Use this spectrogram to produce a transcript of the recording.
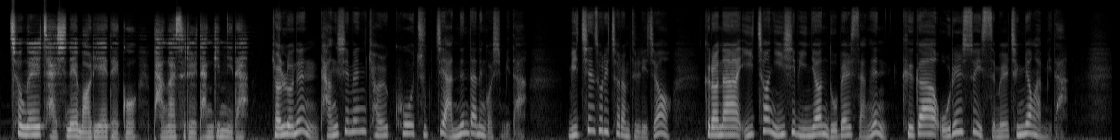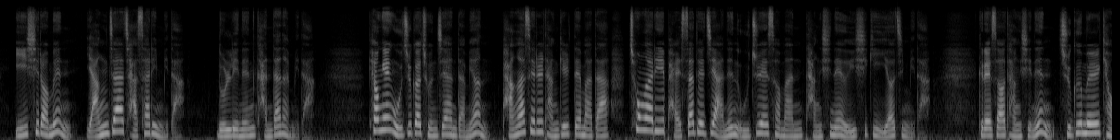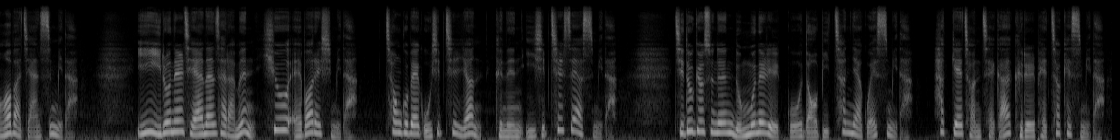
총을 자신의 머리에 대고 방아쇠를 당깁니다. 결론은 당신은 결코 죽지 않는다는 것입니다. 미친 소리처럼 들리죠? 그러나 2022년 노벨상은 그가 오를 수 있음을 증명합니다. 이 실험은 양자 자살입니다. 논리는 간단합니다. 평행 우주가 존재한다면 방아쇠를 당길 때마다 총알이 발사되지 않은 우주에서만 당신의 의식이 이어집니다. 그래서 당신은 죽음을 경험하지 않습니다. 이 이론을 제안한 사람은 휴 에버렛입니다. 1957년 그는 27세였습니다. 지도 교수는 논문을 읽고 너 미쳤냐고 했습니다. 학계 전체가 그를 배척했습니다.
